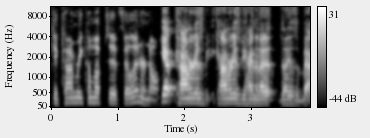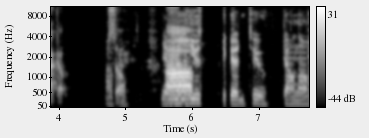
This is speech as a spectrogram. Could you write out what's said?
did Comrie come up to fill in or no? yep, Comrie is Comrie is behind the net, net as a backup. So Yeah, know Uh, he was pretty good too down low.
